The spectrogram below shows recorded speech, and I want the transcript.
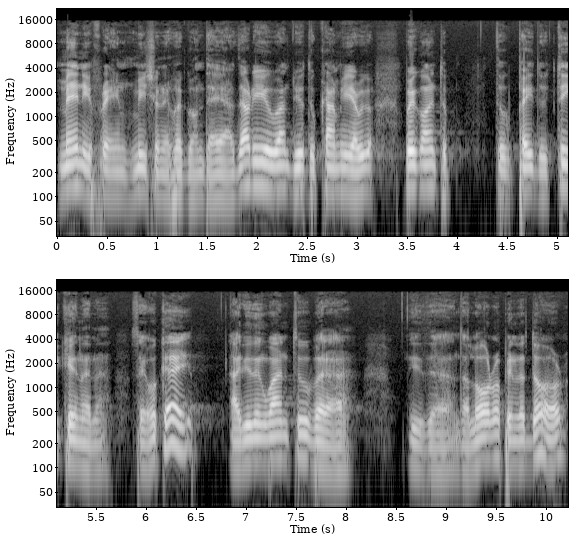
many friends, missionaries who have gone there. There you want you to come here. We're going to to pay the ticket and uh, say, okay, I didn't want to, but uh, if the, the Lord opened the door,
